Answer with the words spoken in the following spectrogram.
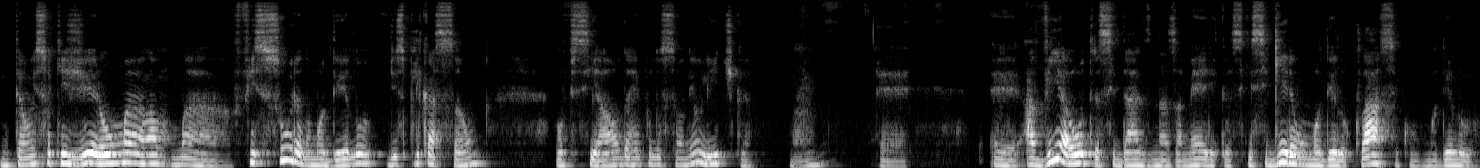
Então, isso aqui gerou uma, uma fissura no modelo de explicação oficial da Revolução Neolítica. Né? É, é, havia outras cidades nas Américas que seguiram o modelo clássico, modelo,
